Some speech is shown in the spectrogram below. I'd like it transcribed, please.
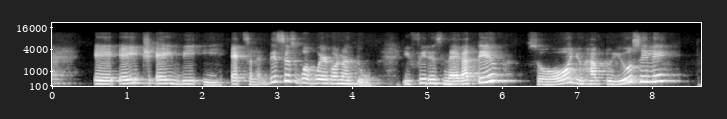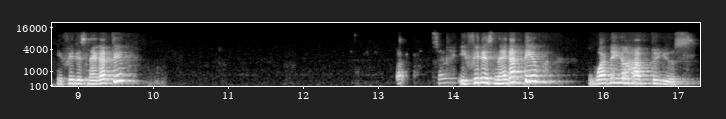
A H A V E. Excellent. This is what we're gonna do. If it is negative, so you have to use Illy. If it is negative. What? Sorry? If it is negative, what do you uh -huh. have to use?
